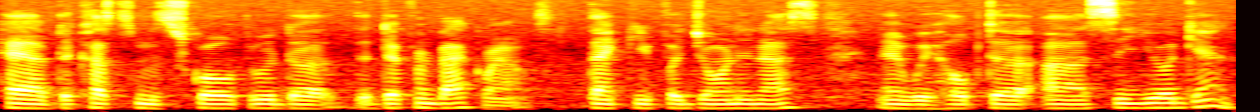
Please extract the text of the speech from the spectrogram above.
have the customers scroll through the, the different backgrounds. Thank you for joining us, and we hope to uh, see you again.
